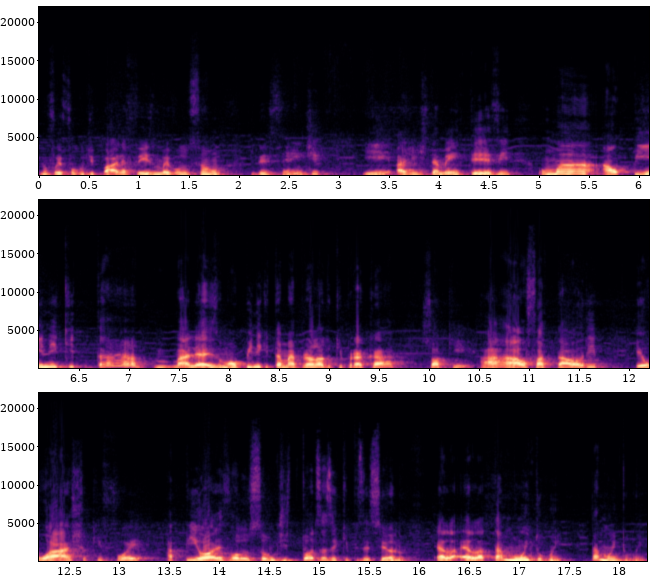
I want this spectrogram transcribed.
Não foi fogo de palha, fez uma evolução decente. E a gente também teve uma Alpine que tá. Aliás, uma Alpine que tá mais pra lá do que pra cá. Só que a Alpha Tauri eu acho que foi a pior evolução de todas as equipes esse ano. Ela, ela tá muito ruim. Tá muito ruim.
